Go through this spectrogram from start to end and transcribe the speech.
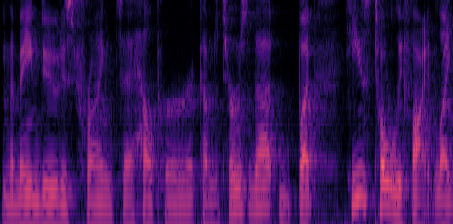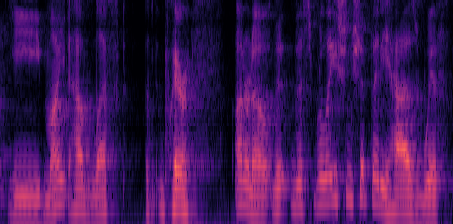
And the main dude is trying to help her come to terms with that, but he's totally fine. Like, he might have left where, I don't know, th- this relationship that he has with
